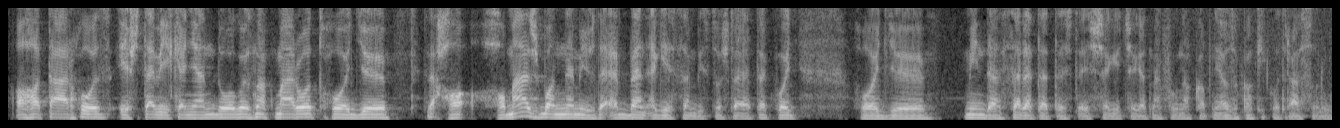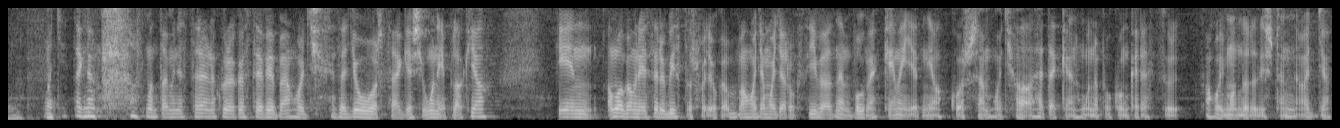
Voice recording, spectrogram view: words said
a határhoz, és tevékenyen dolgoznak már ott, hogy ha, ha másban nem is, de ebben egészen biztos lehetek, hogy, hogy minden szeretetet és segítséget meg fognak kapni azok, akik ott rászorulnak. Tegnap azt mondta a miniszterelnök úr a köztévében, hogy ez egy jó ország és jó nép lakja. Én a magam részéről biztos vagyok abban, hogy a magyarok szíve az nem fog megkeményedni akkor sem, hogyha heteken, hónapokon keresztül ahogy mondod, az Isten ne adja,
